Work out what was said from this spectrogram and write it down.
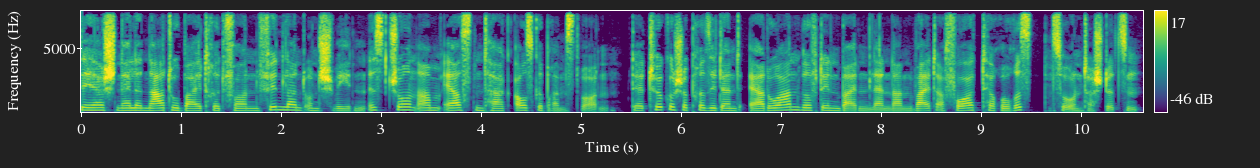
Der schnelle NATO-Beitritt von Finnland und Schweden ist schon am ersten Tag ausgebremst worden. Der türkische Präsident Erdogan wirft den beiden Ländern weiter vor, Terroristen zu unterstützen.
